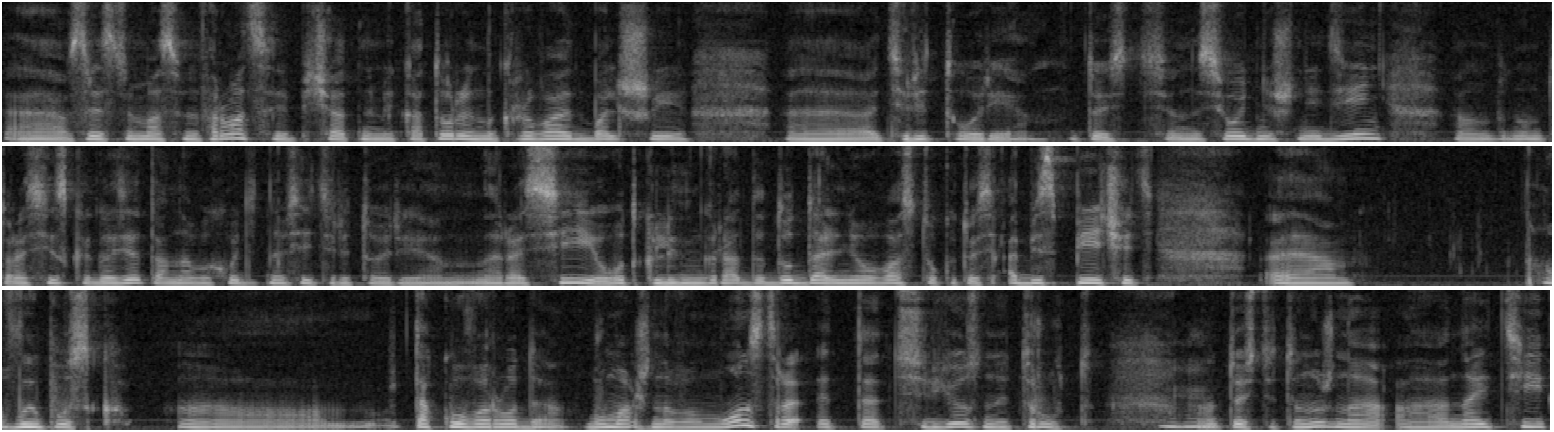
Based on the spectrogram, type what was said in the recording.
э, средствами массовой информации, печатными, которые накрывают большие э, территории. То есть на сегодняшний день ну, российская газета, она выходит на все территории России, от Калининграда до Дальнего Востока. То есть обеспечить выпуск Э, такого рода бумажного монстра это серьезный труд. Угу. То есть это нужно э, найти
